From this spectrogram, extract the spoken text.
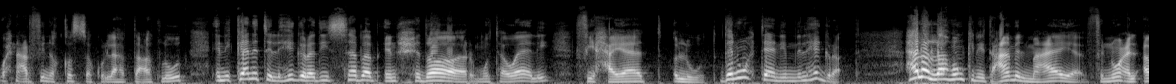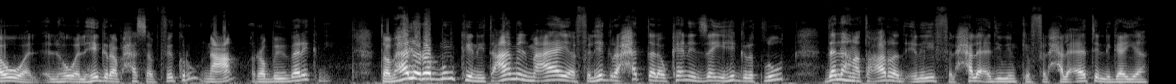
وإحنا عارفين القصة كلها بتاعت لوط إن كانت الهجرة دي سبب انحدار متوالي في حياة لوط. ده نوع تاني من الهجرة. هل الله ممكن يتعامل معايا في النوع الأول اللي هو الهجرة بحسب فكره؟ نعم رب يباركني طب هل الرب ممكن يتعامل معايا في الهجرة حتى لو كانت زي هجرة لوط؟ ده اللي هنتعرض إليه في الحلقة دي ويمكن في الحلقات اللي جاية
